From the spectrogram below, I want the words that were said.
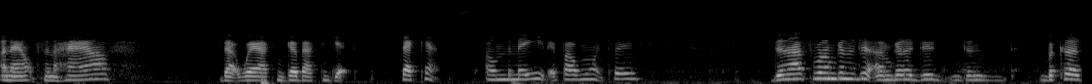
an ounce and a half. That way I can go back and get seconds on the meat if I want to. Then that's what I'm going to do. I'm going to do, then because,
